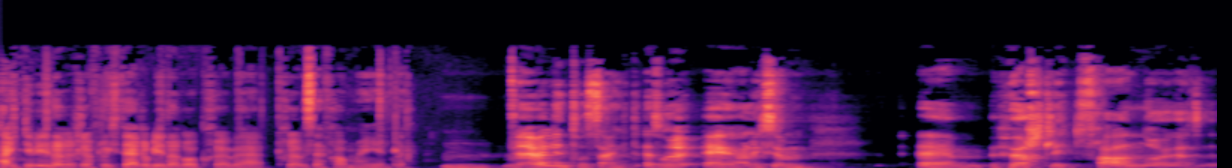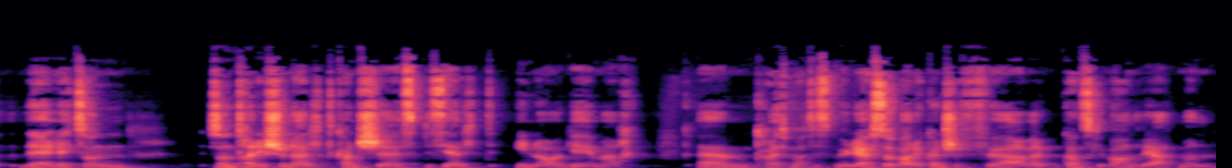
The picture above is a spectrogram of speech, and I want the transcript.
tenke videre, reflektere videre og prøve, prøve seg frem, egentlig. Mm, det er veldig interessant. Jeg tror jeg har liksom eh, hørt litt fra andre òg at det er litt sånn, sånn, tradisjonelt, kanskje spesielt i Norge i mer eh, karismatisk miljø, så var det kanskje før ganske vanlig at man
